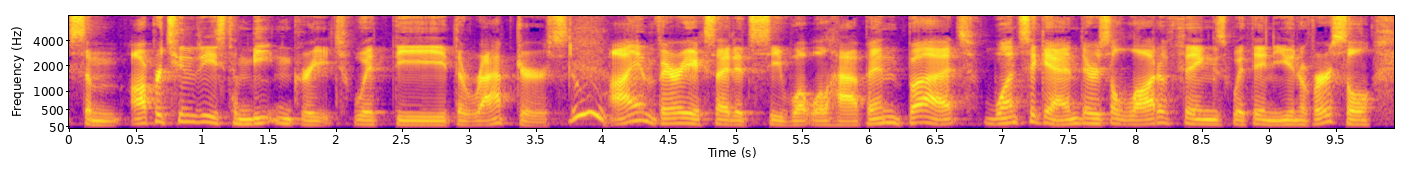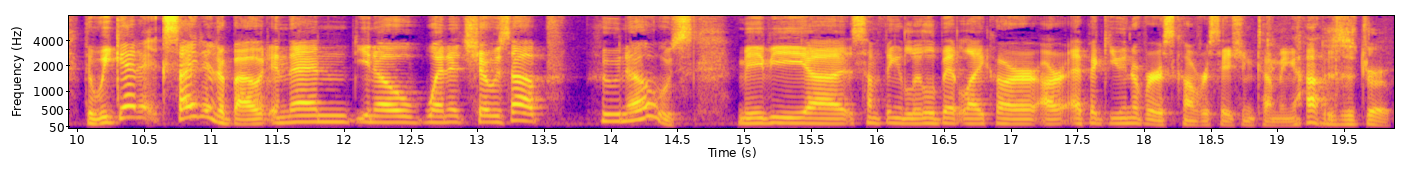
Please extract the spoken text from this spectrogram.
some opportunities to meet and greet with the the Raptors. Ooh. I am very excited to see what will happen, but once again, there's a lot of things within Universal that we get excited about, and then you know when it shows up. Who knows? Maybe uh, something a little bit like our, our Epic Universe conversation coming up. This is true.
